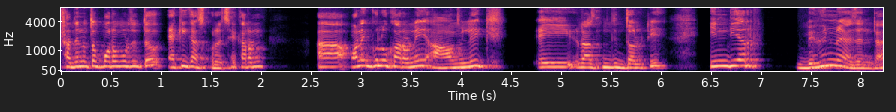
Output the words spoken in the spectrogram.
স্বাধীনতা পরবর্তীতেও একই কাজ করেছে। কারণ অনেকগুলো কারণেই আওয়ামী লীগ এই রাজনৈতিক দলটি ইন্ডিয়ার বিভিন্ন এজেন্ডা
